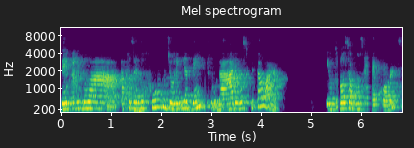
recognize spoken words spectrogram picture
devido a estar tá fazendo furo de orelha dentro da área hospitalar. Eu trouxe alguns recortes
